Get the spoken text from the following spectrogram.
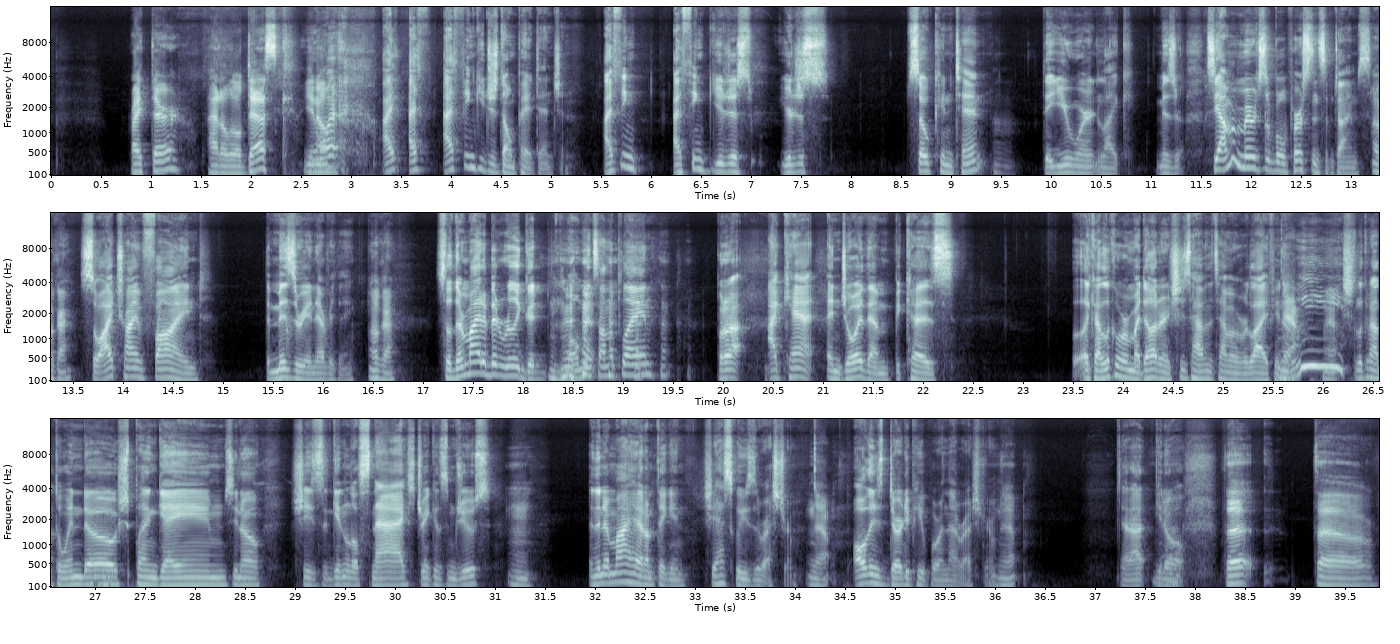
right there. I had a little desk. You, know, what? I, I I think you just don't pay attention. I think I think you just you're just so content that you weren't like miserable. See, I'm a miserable person sometimes. Okay. So I try and find the misery in everything. Okay. So there might have been really good moments on the plane, but I, I can't enjoy them because like I look over at my daughter and she's having the time of her life, you know. Yeah, Whee! yeah. Mm-hmm. She's looking out the window, she's playing games, you know, she's getting little snacks, drinking some juice. Mhm. And then in my head I'm thinking, she has to go use the restroom. Yeah. All these dirty people are in that restroom. Yeah. And I you know, the the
